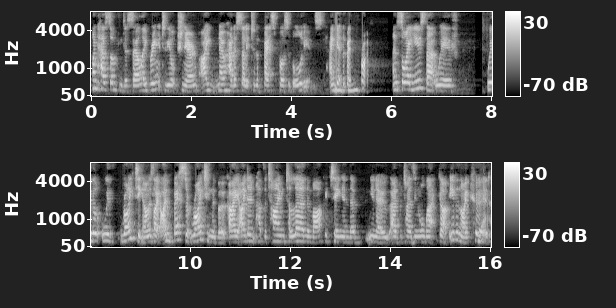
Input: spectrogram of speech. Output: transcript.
one has something to sell, they bring it to the auctioneer, and I know how to sell it to the best possible audience and get the best mm-hmm. price. And so I use that with with with writing, I was like, I'm best at writing the book. I, I don't have the time to learn the marketing and the you know advertising all that gut. Even though I could,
